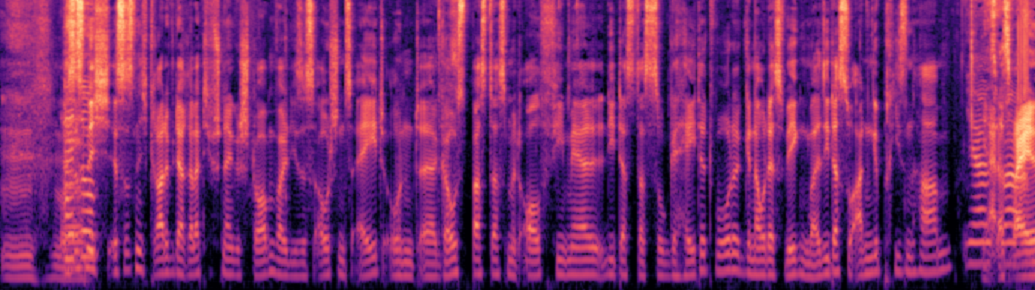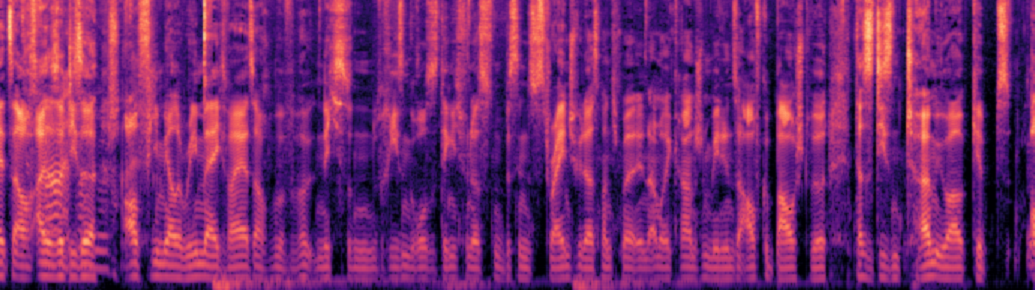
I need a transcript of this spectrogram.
ist, Also- es nicht, ist es nicht gerade wieder relativ schnell gestorben, weil dieses Ocean's 8 und äh, Ghostbusters mit All-Female-Lied, dass das so gehatet wurde? Genau deswegen, weil sie das so angepriesen haben? ja, Ja, es das war jetzt auch, war also diese nur Scheiße. All-Female Remake war jetzt auch nicht so ein riesengroßes Ding. Ich finde das ein bisschen strange, wie das manchmal in amerikanischen Medien so aufgebauscht wird, dass es diesen Term überhaupt gibt. Ja.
